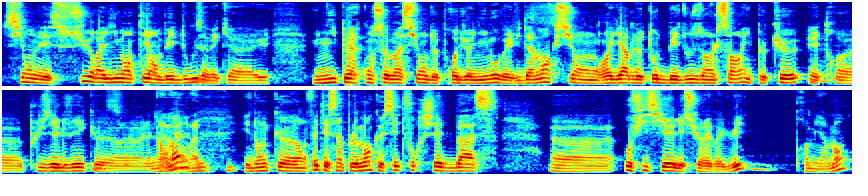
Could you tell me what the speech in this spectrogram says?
si on est suralimenté en B12 avec une hyperconsommation de produits animaux, bah, évidemment que si on regarde le taux de B12 dans le sang, il peut que être plus élevé que la normale. Et donc, en fait, est simplement que cette fourchette basse euh, officielle et surévaluée, premièrement.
